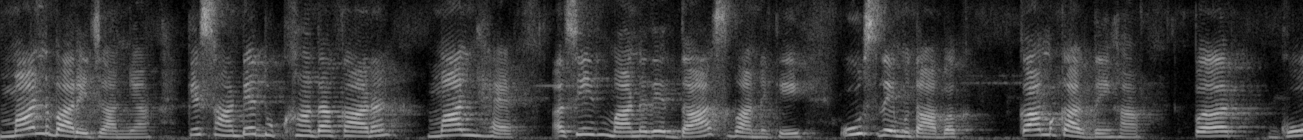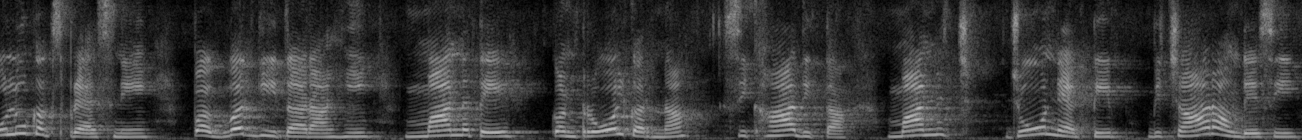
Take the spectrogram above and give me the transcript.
ਮਨ ਬਾਰੇ ਜਾਣਿਆ ਕਿ ਸਾਡੇ ਦੁੱਖਾਂ ਦਾ ਕਾਰਨ ਮਨ ਹੈ। ਅਸੀਂ ਮਨ ਦੇ ਦਾਸ ਬਣ ਕੇ ਉਸ ਦੇ ਮੁਤਾਬਕ ਕੰਮ ਕਰਦੇ ਹਾਂ। ਪਰ ਗੋਲੋਕ ਐਕਸਪ੍ਰੈਸ ਨੇ ਭਗਵਦ ਗੀਤਾ ਰਾਹੀਂ ਮਨ ਤੇ ਕੰਟਰੋਲ ਕਰਨਾ ਸਿਖਾ ਦਿੱਤਾ। ਮਨ 'ਚ ਜੋ ਨੈਗੇਟਿਵ ਵਿਚਾਰ ਆਉਂਦੇ ਸੀ,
